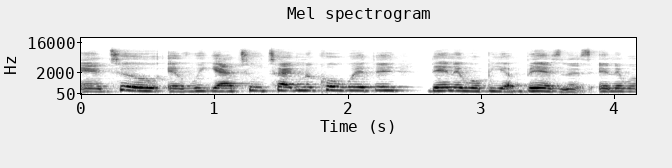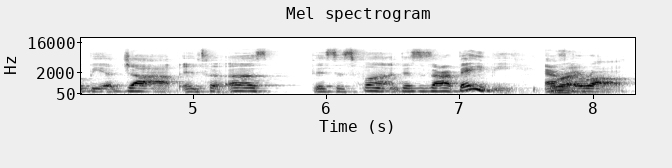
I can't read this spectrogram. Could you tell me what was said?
And two, if we get too technical with it, then it will be a business and it will be a job. And to us, this is fun. This is our baby, after right. all.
